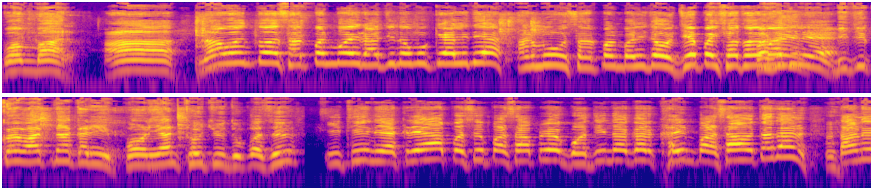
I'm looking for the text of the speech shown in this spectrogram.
ગોમબાર હા ના હોય તો સરપંચ મોય રાજીનામું ક્યાં લીધે? અને હું સરપંચ બની જાઉં. જે પૈસા થાય બીજી કોઈ વાત ના કરી. પણ યાન ઠોચ્યું તું પછી. ઈથી નીકળ્યા પછી પાછા આપણે ગોધીનગર ખાઈને પાછા આવતા હતા ને તને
